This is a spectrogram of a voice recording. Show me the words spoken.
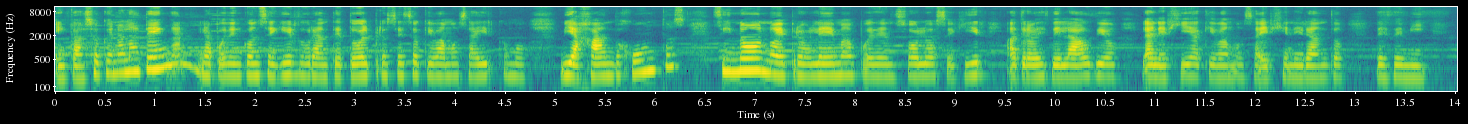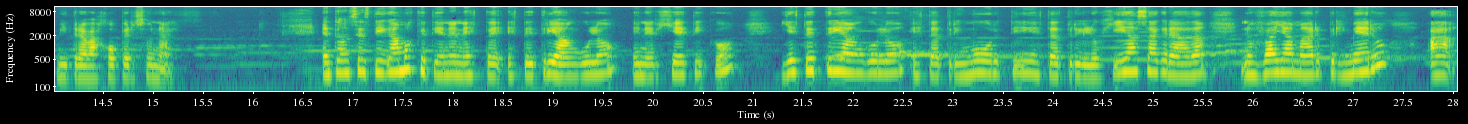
En caso que no la tengan, la pueden conseguir durante todo el proceso que vamos a ir como viajando juntos. Si no, no hay problema, pueden solo seguir a través del audio la energía que vamos a ir generando desde mi, mi trabajo personal. Entonces digamos que tienen este, este triángulo energético y este triángulo, esta trimurti, esta trilogía sagrada, nos va a llamar primero a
